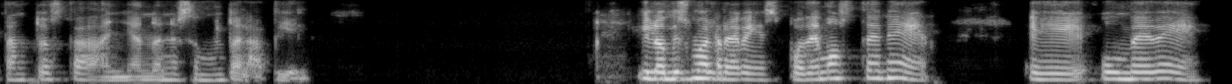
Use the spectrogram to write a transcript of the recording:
tanto está dañando en ese momento la piel. Y lo mismo al revés, podemos tener eh, un bebé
